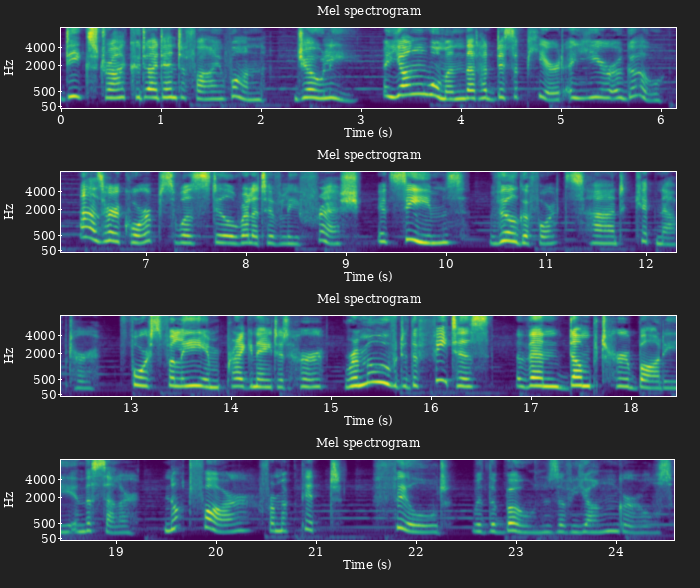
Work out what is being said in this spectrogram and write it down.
Dijkstra could identify one, Jolie, a young woman that had disappeared a year ago. As her corpse was still relatively fresh, it seems Vilgefortz had kidnapped her forcefully impregnated her, removed the fetus, then dumped her body in the cellar, not far from a pit filled with the bones of young girls.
